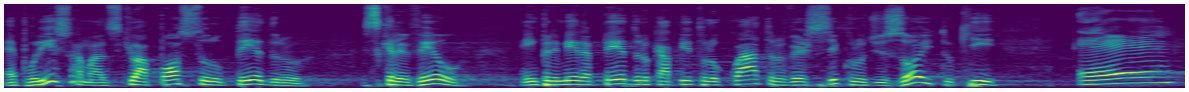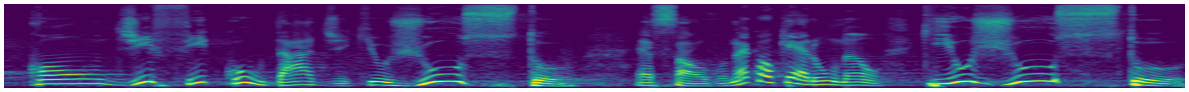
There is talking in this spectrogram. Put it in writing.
É por isso, amados, que o apóstolo Pedro escreveu em 1 Pedro capítulo 4, versículo 18, que é com dificuldade que o justo é salvo. Não é qualquer um, não. Que o justo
